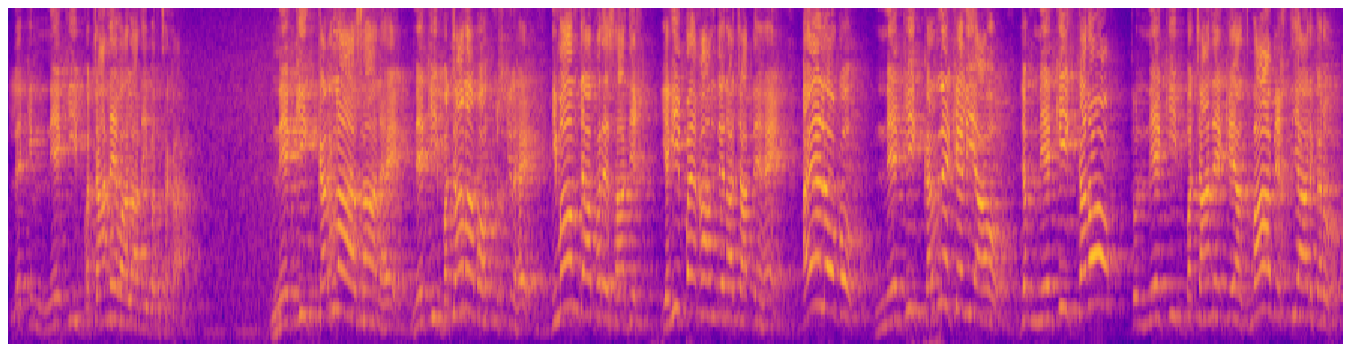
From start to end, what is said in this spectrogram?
لیکن نیکی بچانے والا نہیں بن سکا۔ نیکی کرنا آسان ہے، نیکی بچانا بہت مشکل ہے۔ امام جعفر صادق یہی پیغام دینا چاہتے ہیں، اے لوگو، نیکی کرنے کے لیے آؤ۔ جب نیکی کرو تو نیکی بچانے کے اسباب اختیار کرو۔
